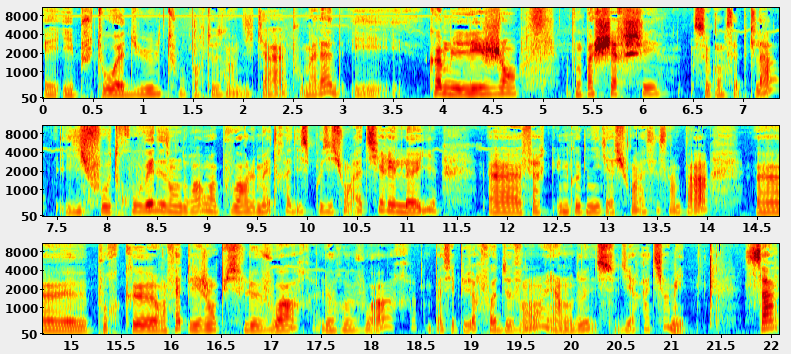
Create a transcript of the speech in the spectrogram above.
et, et, plutôt adultes ou porteuses de handicap ou malades. Et comme les gens vont pas chercher ce concept-là, il faut trouver des endroits où on va pouvoir le mettre à disposition, attirer l'œil, faire une communication assez sympa euh, pour que en fait les gens puissent le voir, le revoir, passer plusieurs fois devant et à un moment donné se dire ah tiens mais ça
